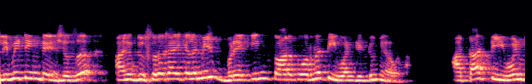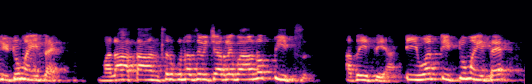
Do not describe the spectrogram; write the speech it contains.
लिमिटिंग टेन्शनचं आणि दुसरं काय केलं मी? ब्रेकिंग टॉर्क वरनं टी वन टी टू मिळवला. आता टी वन टी टू माहीत आहे. मला आता आन्सर कुणाचं विचारलंय बाळानो? पीच आता इथे या. टी वन टी टू माहीत आहे.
